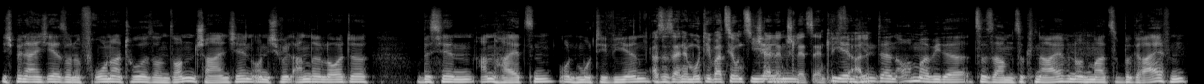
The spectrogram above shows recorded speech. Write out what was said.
Ich bin eigentlich eher so eine Frohnatur, so ein Sonnenscheinchen und ich will andere Leute ein bisschen anheizen und motivieren. Also es ist eine Motivationschallenge letztendlich ihren für alle. Hintern auch mal wieder zusammenzukneifen und mal zu begreifen,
